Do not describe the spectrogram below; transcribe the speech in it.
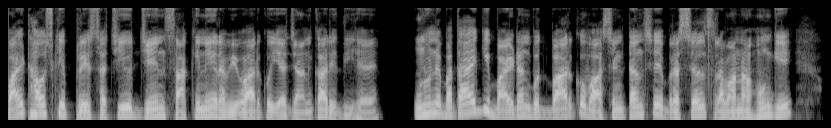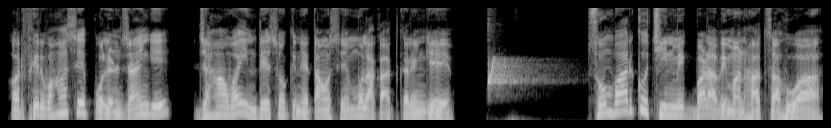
व्हाइट हाउस के प्रेस सचिव जेन साकी ने रविवार को यह जानकारी दी है। उन्होंने बताया कि बाइडन बुधवार को वाशिंगटन से ब्रसेल्स रवाना होंगे और फिर वहाँ से पोलैंड जाएँगे, जहाँ वह इन देशों के नेताओं से मुलाकात करेंगे। सोमवार को चीन में एक बड़ा विमान हादसा हुआ।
